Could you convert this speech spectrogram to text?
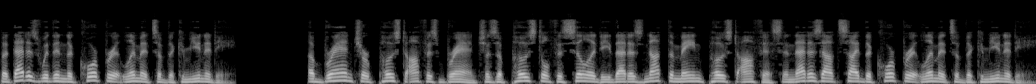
but that is within the corporate limits of the community. A branch or post office branch is a postal facility that is not the main post office and that is outside the corporate limits of the community.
